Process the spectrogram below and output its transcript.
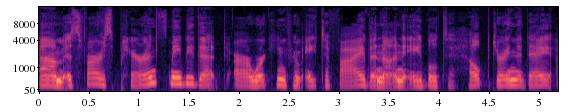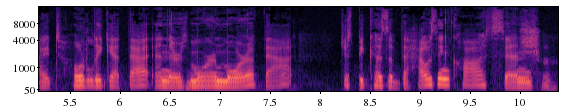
Um, as far as parents, maybe that are working from eight to five and unable to help during the day, I totally get that, and there's more and more of that, just because of the housing costs and Sure.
